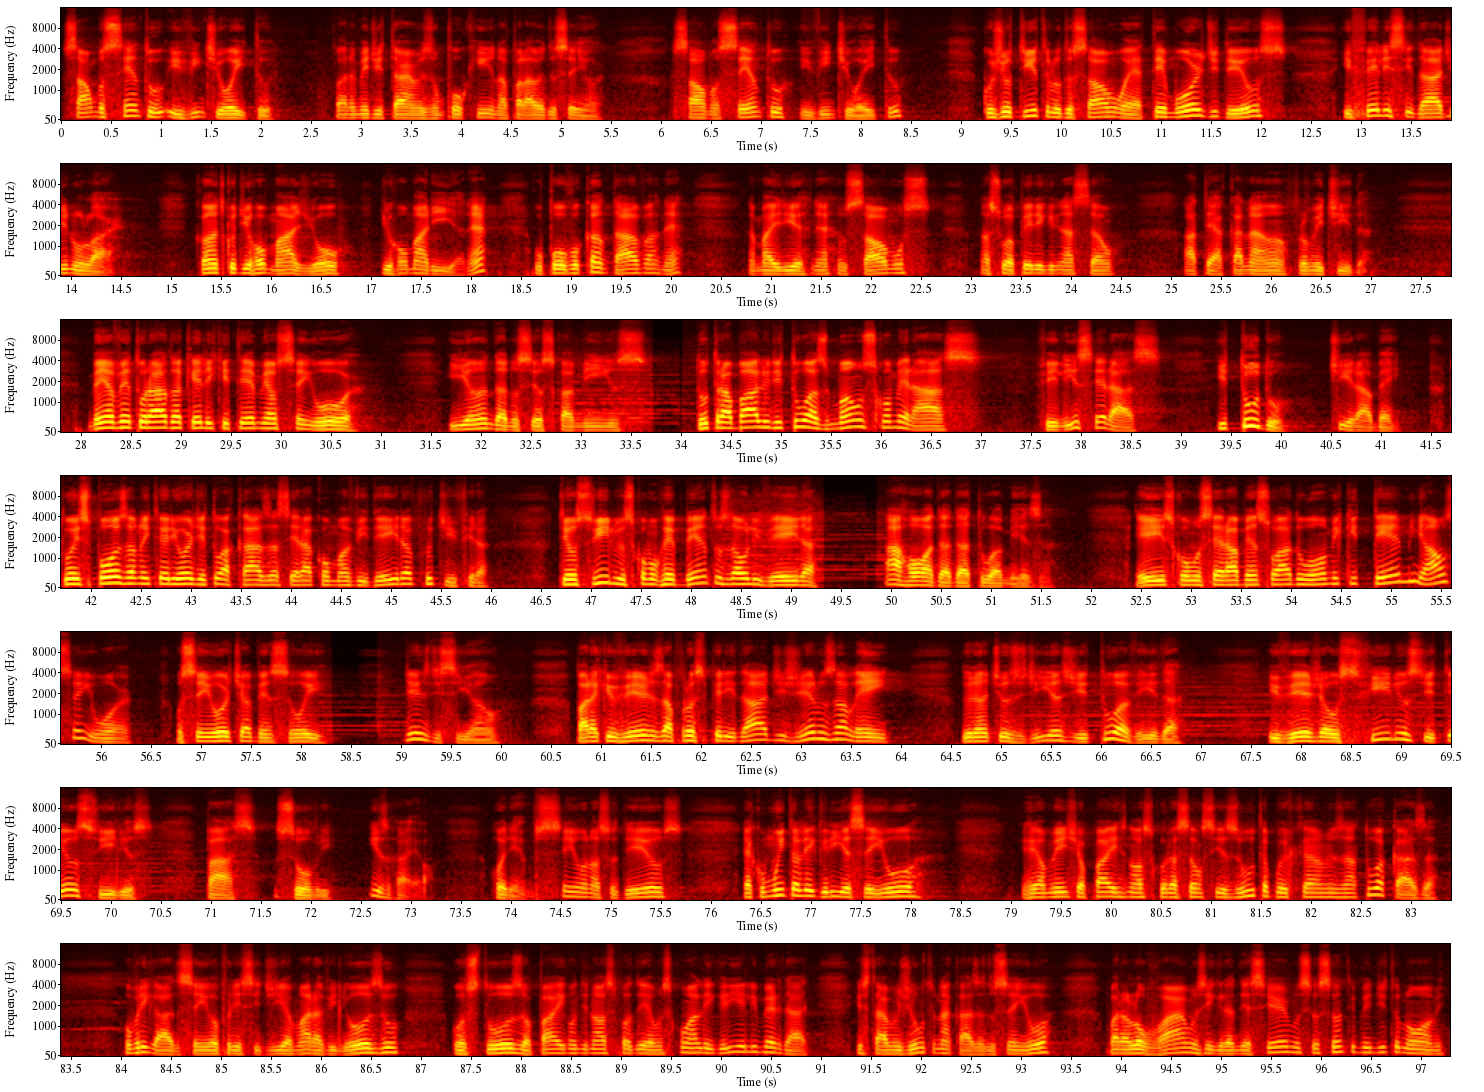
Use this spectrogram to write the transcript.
Salmo 128, para meditarmos um pouquinho na palavra do Senhor. Salmo 128, cujo título do salmo é Temor de Deus e Felicidade no Lar. Cântico de romagem ou de romaria, né? O povo cantava, né? Na maioria, né? Os salmos na sua peregrinação até a Canaã prometida. Bem-aventurado aquele que teme ao Senhor e anda nos seus caminhos. Do trabalho de tuas mãos comerás, feliz serás, e tudo te irá bem. Tua esposa no interior de tua casa será como uma videira frutífera, teus filhos como rebentos da oliveira, à roda da tua mesa. Eis como será abençoado o homem que teme ao Senhor. O Senhor te abençoe desde Sião, para que vejas a prosperidade de Jerusalém durante os dias de tua vida, e veja os filhos de teus filhos, paz sobre Israel. Oremos. Senhor nosso Deus, é com muita alegria, Senhor, realmente, ó Pai, nosso coração se exulta por ficarmos na tua casa Obrigado, Senhor, por esse dia maravilhoso, gostoso, ó Pai, onde nós podemos, com alegria e liberdade, estarmos juntos na casa do Senhor para louvarmos e engrandecermos seu santo e bendito nome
